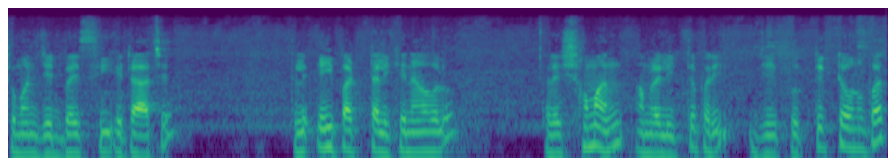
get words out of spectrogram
সমান জেড বাই সি এটা আছে। তাহলে এই পার্টটা লিখে নেওয়া হলো। তাহলে সমান আমরা লিখতে পারি যে প্রত্যেকটা অনুপাত,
